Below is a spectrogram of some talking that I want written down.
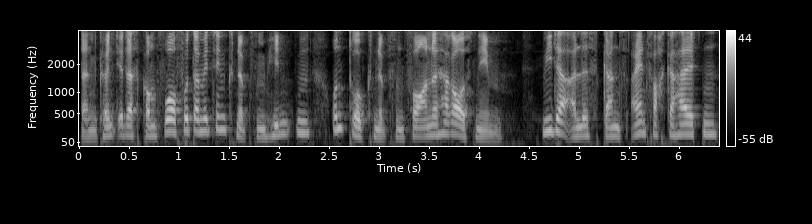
Dann könnt ihr das Komfortfutter mit den Knöpfen hinten und Druckknöpfen vorne herausnehmen. Wieder alles ganz einfach gehalten.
